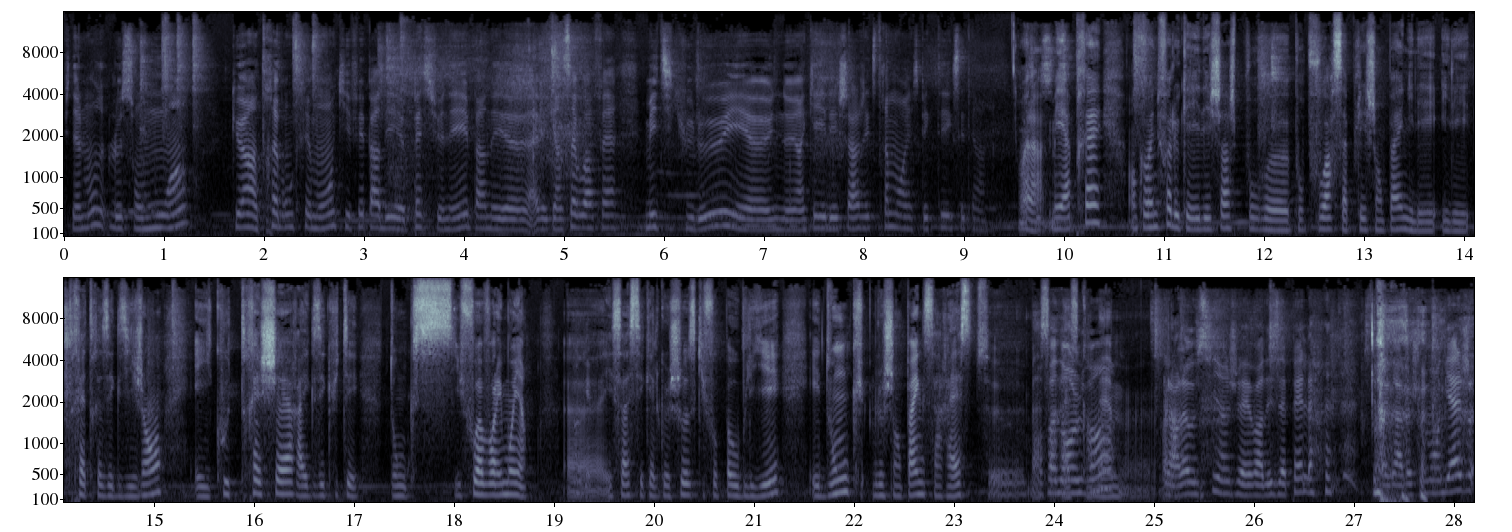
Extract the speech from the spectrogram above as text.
finalement le sont moins qu'un très bon crément qui est fait par des passionnés, par des, avec un savoir-faire méticuleux et un cahier des charges extrêmement respecté, etc. Voilà. Mais après, encore une fois, le cahier des charges pour, euh, pour pouvoir s'appeler champagne, il est, il est très très exigeant et il coûte très cher à exécuter. Donc il faut avoir les moyens. Euh, et ça, c'est quelque chose qu'il ne faut pas oublier. Et donc, le champagne, ça reste, euh, bah, enfin, dans le quand même. Alors là aussi, hein, je vais avoir des appels. c'est pas grave, je m'engage.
